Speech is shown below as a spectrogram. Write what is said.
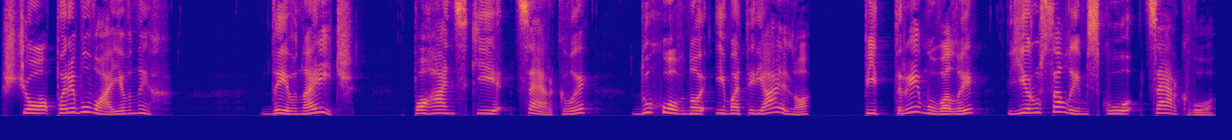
що перебуває в них. Дивна річ, поганські церкви духовно і матеріально підтримували Єрусалимську церкву.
